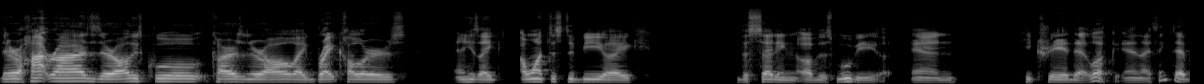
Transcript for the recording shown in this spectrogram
there are hot rods there are all these cool cars and they're all like bright colors. And he's like i want this to be like the setting of this movie. And he created that look. And i think that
